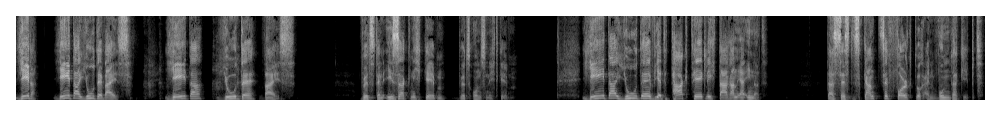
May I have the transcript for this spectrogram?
jeder, jeder Jude weiß, jeder Jude weiß, wird es den Isaac nicht geben, wird es uns nicht geben. Jeder Jude wird tagtäglich daran erinnert, dass es das ganze Volk durch ein Wunder gibt.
